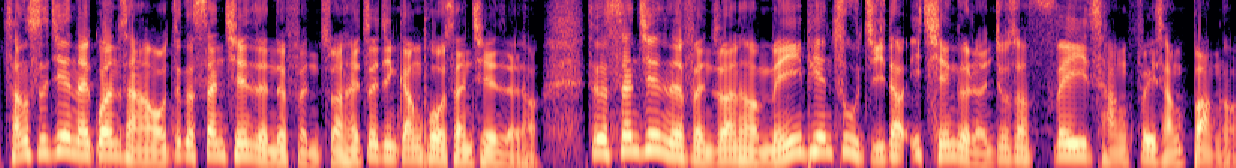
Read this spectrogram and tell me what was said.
长时间来观察哦，这个三千人的粉砖还最近刚破三千人哈。这个三千人的粉砖哈，每一篇触及到一千个人，就算非常非常棒哈。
